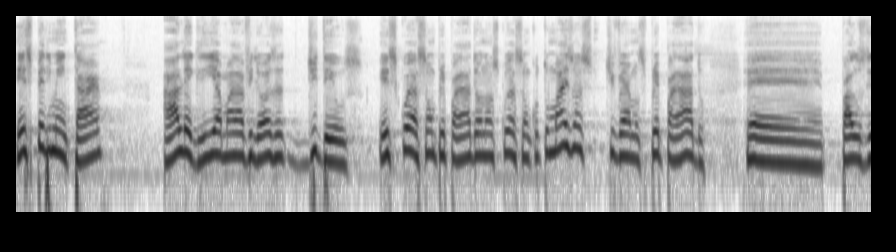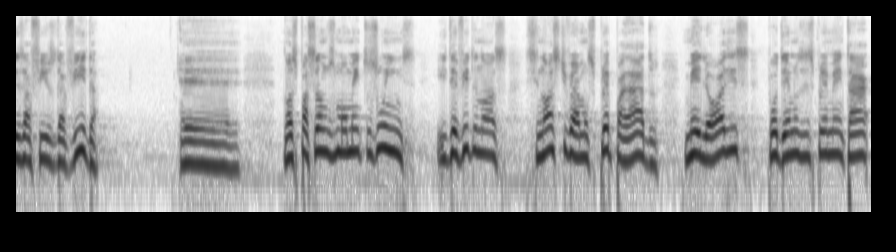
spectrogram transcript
experimentar a alegria maravilhosa de Deus. Esse coração preparado é o nosso coração. Quanto mais nós tivermos preparado é, para os desafios da vida, é, nós passamos momentos ruins. E devido nós, se nós estivermos preparados, melhores, podemos experimentar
